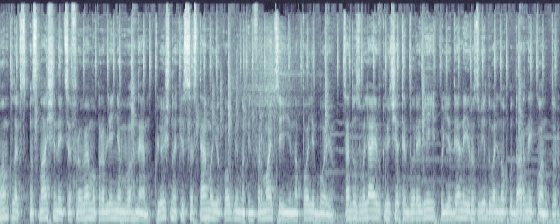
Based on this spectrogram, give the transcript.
Комплекс оснащений цифровим управлінням вогнем, включно із системою обміну інформацією на полі бою. Це дозволяє включити буревій у єдиний розвідувально-ударний контур,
